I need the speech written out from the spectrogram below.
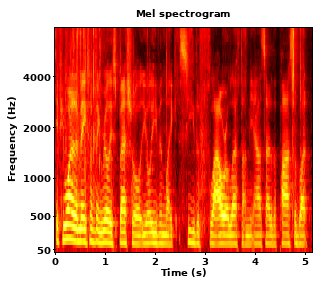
If you wanted to make something really special, you'll even like see the flour left on the outside of the pasta, but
